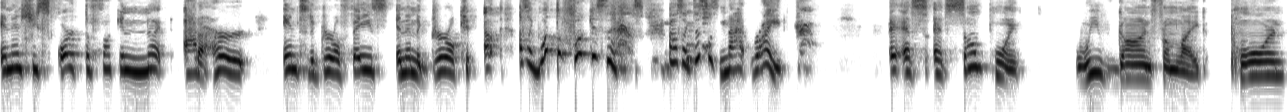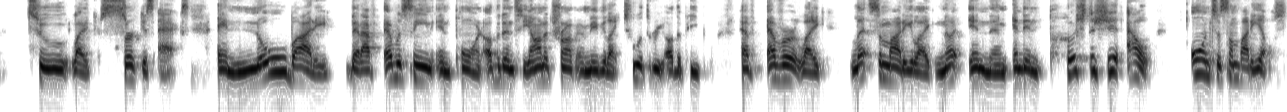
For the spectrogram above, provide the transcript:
and then she squirt the fucking nut out of her into the girl face, and then the girl. I, I was like, "What the fuck is this?" I was like, "This is not right." at at some point, we've gone from like porn to like circus acts, and nobody that I've ever seen in porn, other than Teanna Trump and maybe like two or three other people, have ever like let somebody like nut in them and then push the shit out onto somebody else.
